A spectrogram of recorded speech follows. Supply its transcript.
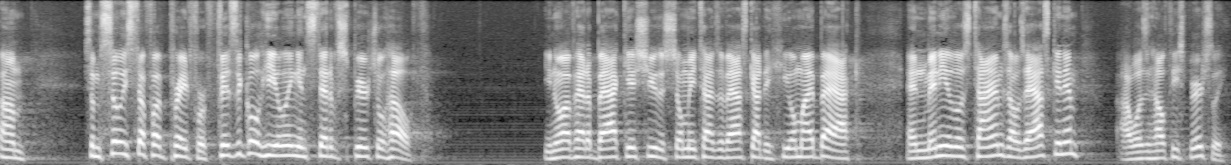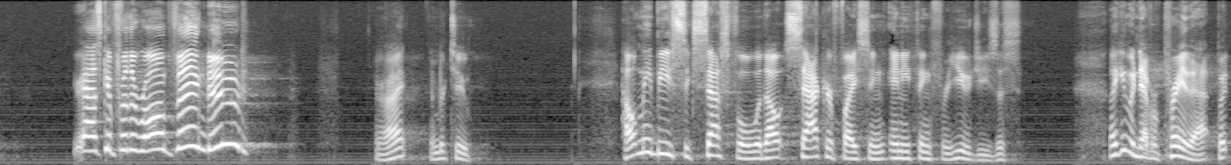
Um, Some silly stuff I've prayed for physical healing instead of spiritual health. You know, I've had a back issue. There's so many times I've asked God to heal my back. And many of those times I was asking Him, I wasn't healthy spiritually. You're asking for the wrong thing, dude. All right, number two. Help me be successful without sacrificing anything for you, Jesus. Like, you would never pray that, but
